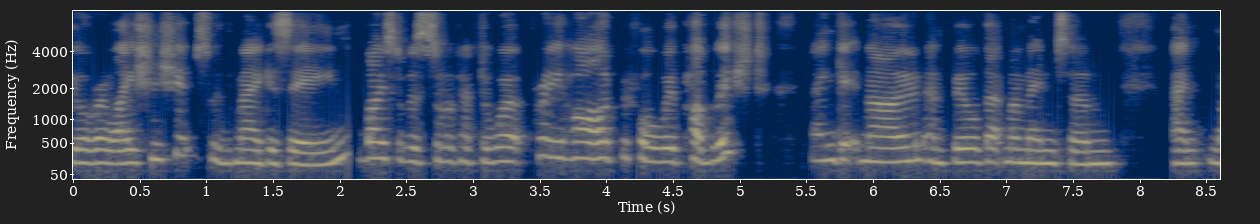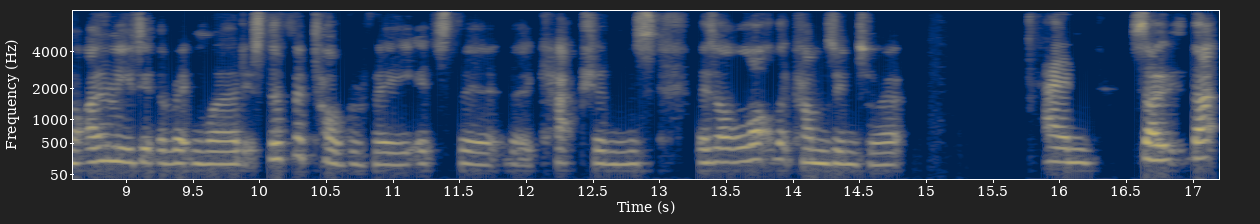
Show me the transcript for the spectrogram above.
your relationships with magazine. Most of us sort of have to work pretty hard before we're published and get known and build that momentum. And not only is it the written word it's the photography it's the the captions. There's a lot that comes into it. And so that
